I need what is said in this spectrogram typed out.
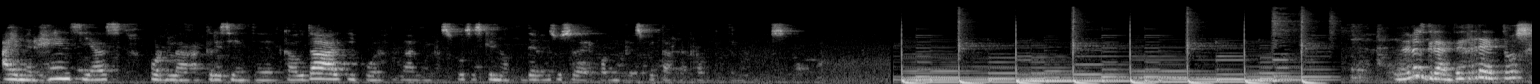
a emergencias por la creciente del caudal y por algunas cosas que no deben suceder por no respetar la ronda grandes retos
